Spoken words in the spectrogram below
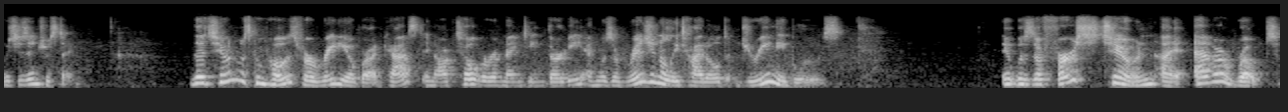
which is interesting. The tune was composed for a radio broadcast in October of 1930 and was originally titled Dreamy Blues. It was the first tune I ever wrote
